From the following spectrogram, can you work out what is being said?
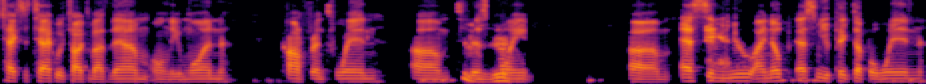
Texas Tech, we've talked about them, only one conference win um, to this Mhm. point. Um, SMU, I know SMU picked up a win.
